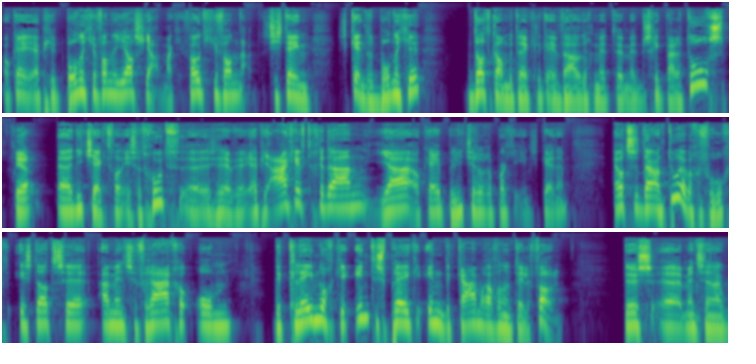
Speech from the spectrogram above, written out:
Oké, heb je het bonnetje van de jas? Ja, maak je een fotootje van. Nou, het systeem scant het bonnetje. Dat kan betrekkelijk eenvoudig met, eh, met beschikbare tools. Ja. Eh, die checkt van, is dat goed? Eh, heb je aangifte gedaan? Ja, oké, politierapportje inscannen. En wat ze daaraan toe hebben gevoegd, is dat ze aan mensen vragen om de claim nog een keer in te spreken in de camera van hun telefoon. Dus mensen zijn ook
